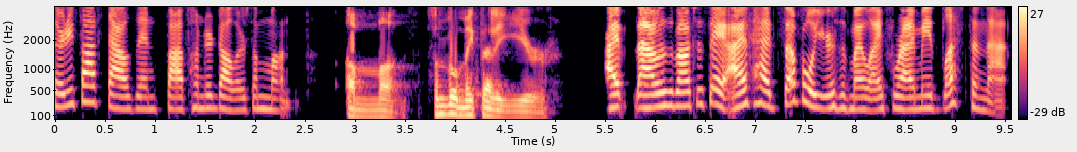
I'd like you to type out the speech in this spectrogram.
$35,500 a month. A month. Some people make that a year. I I was about to say I've had several years of my life where I made less than that.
